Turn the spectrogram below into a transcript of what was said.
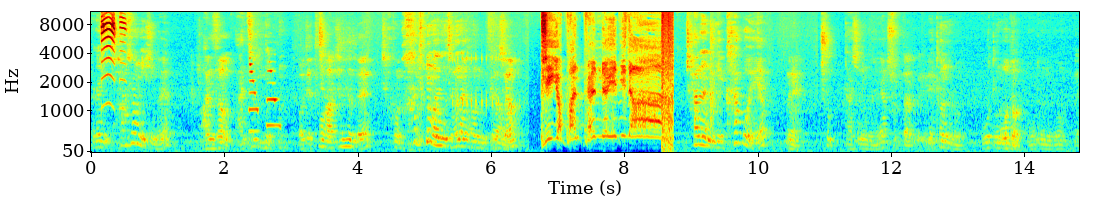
사장님 화성이신가요? 안성 안성이 어제 통화하셨는데 잠깐 하도 많이 전화가 오니까 그렇죠? 비겁한 변명입니다. 차는 이게 카고예요? 네 축 다시는 거예요? 춥다고 몇 예. 톤으로? 5톤? 오 톤. 5톤이고 네.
